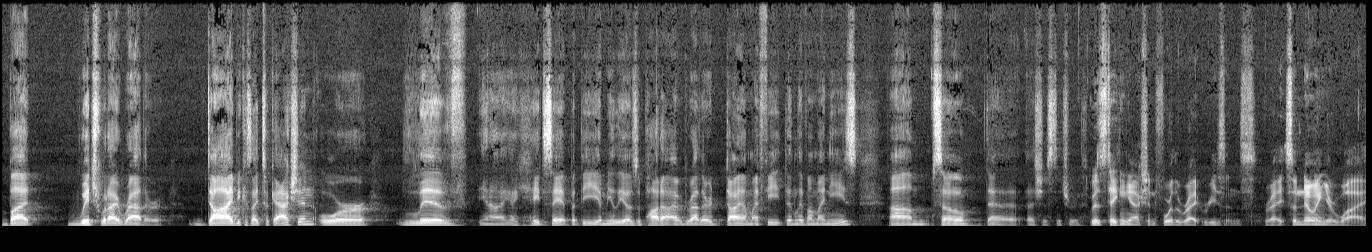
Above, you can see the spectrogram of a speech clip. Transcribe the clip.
But which would I rather? Die because I took action or live, you know, I, I hate to say it, but the Emilio Zapata, I would rather die on my feet than live on my knees. Um, so that, that's just the truth. But it's taking action for the right reasons, right? So knowing your why,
